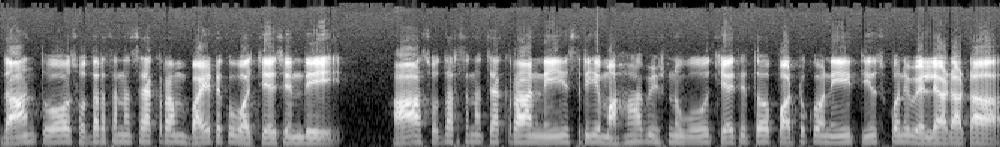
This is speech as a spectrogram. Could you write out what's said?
దాంతో సుదర్శన చక్రం బయటకు వచ్చేసింది. ఆ సుదర్శన చక్రాన్ని శ్రీ మహావిష్ణువు చేతితో పట్టుకొని తీసుకొని వెళ్ళాడట.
